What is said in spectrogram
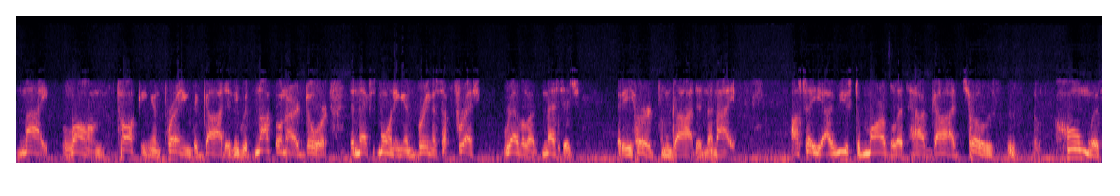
night long, talking and praying to God. And he would knock on our door the next morning and bring us a fresh, relevant message that he heard from God in the night. I'll tell you, I used to marvel at how God chose the homeless,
